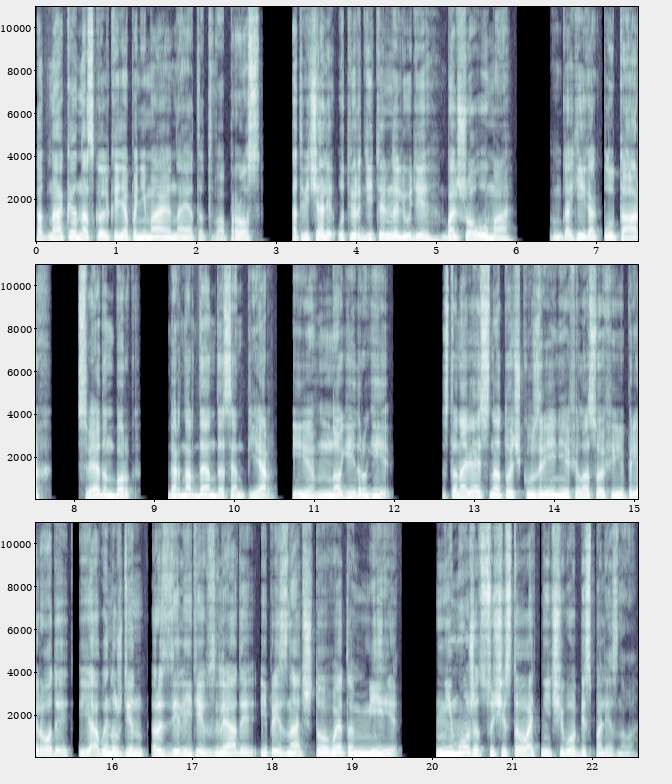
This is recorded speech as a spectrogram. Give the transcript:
«Однако, насколько я понимаю, на этот вопрос отвечали утвердительно люди большого ума, какие как Плутарх, Сведенборг, Бернарден де Сен-Пьер и многие другие. Становясь на точку зрения философии природы, я вынужден разделить их взгляды и признать, что в этом мире не может существовать ничего бесполезного.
